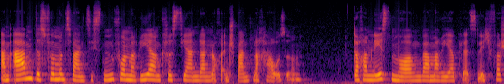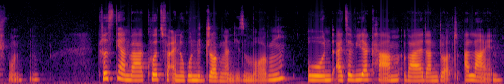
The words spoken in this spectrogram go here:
Am Abend des 25. fuhren Maria und Christian dann noch entspannt nach Hause. Doch am nächsten Morgen war Maria plötzlich verschwunden. Christian war kurz für eine Runde joggen an diesem Morgen und als er wiederkam, war er dann dort allein.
